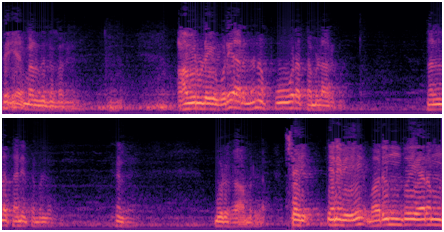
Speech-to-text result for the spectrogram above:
பெரியார் மறந்துட்டேன் பாருங்க. அவருடைய உரையா இருந்தா பூரா தமிழா இருக்கும். நல்ல தனித்தமிழ் முருகா முருகா. சரி எனவே வருந்துயரம்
